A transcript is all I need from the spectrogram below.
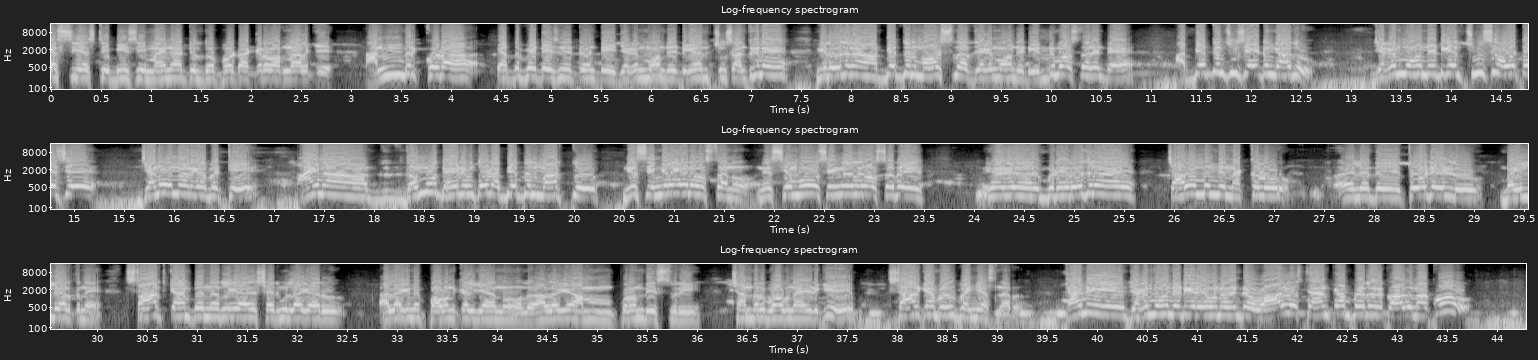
ఎస్సీ ఎస్టీ బీసీ మైనార్టీలతో పాటు అగ్రవర్ణాలకి అందరికి కూడా పెద్దపేట వేసినటువంటి జగన్మోహన్ రెడ్డి గారిని చూసి అందుకనే ఈ రోజున అభ్యర్థులు మారుస్తున్నారు జగన్మోహన్ రెడ్డి. ఎందుకు మారుస్తున్నారంటే అభ్యర్థిని చూసి వేయటం కాదు. జగన్మోహన్ రెడ్డి గారిని చూసి ఓటేసే జనం ఉన్నారు కాబట్టి ఆయన దమ్ము ధైర్యంతో అభ్యర్థులు మారుతూ నేను సింగిల్ గానే వస్తాను. నేను సింహం సింగిల్గా వస్తుంది ఇప్పుడు ఈ రోజున చాలా మంది నక్కలు లేదా తోడేళ్ళు బయలుదేరుతున్నాయి. స్టార్ క్యాంపెయినర్లుగా షర్మిల గారు అలాగనే పవన్ కళ్యాణ్ అలాగే పురంధేశ్వరి చంద్రబాబు నాయుడుకి స్టార్ క్యాంపెయినర్ పనిచేస్తున్నారు. కానీ జగన్మోహన్ రెడ్డి గారు ఏమన్నారంటే వాళ్ళు స్టాండ్ క్యాంపెయినర్ కాదు నాకు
